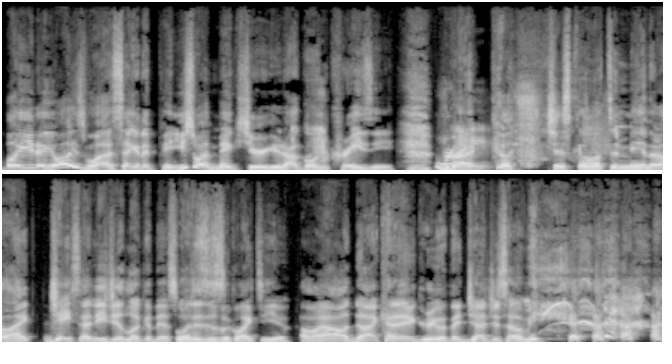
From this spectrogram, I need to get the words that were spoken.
well, you know, you always want a second opinion. You just want to make sure you're not going crazy. Right. But just come up to me and they're like, Jason, I need you to look at this. What does this look like to you? I'm like, oh, no, I kind of agree with the judges, homie.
